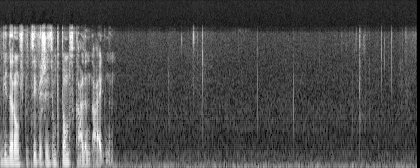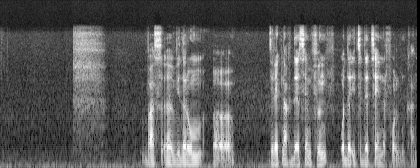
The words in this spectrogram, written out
wiederum spezifische Symptomskalen eignen. Was äh, wiederum äh, direkt nach DSM-5 oder ICD-10 erfolgen kann.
